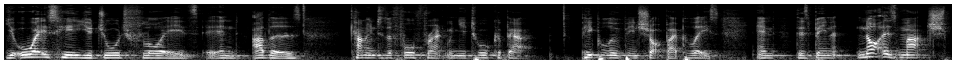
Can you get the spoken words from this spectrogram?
you always hear your George Floyd's and others coming to the forefront when you talk about people who've been shot by police. And there's been not as much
